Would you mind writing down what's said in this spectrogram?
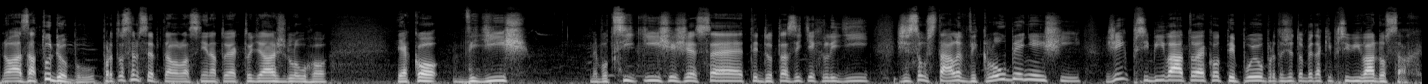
No a za tu dobu, proto jsem se ptal vlastně na to, jak to děláš dlouho, jako vidíš nebo cítíš, že se ty dotazy těch lidí, že jsou stále vyklouběnější, že jich přibývá to jako typuju, protože to by taky přibývá dosah.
